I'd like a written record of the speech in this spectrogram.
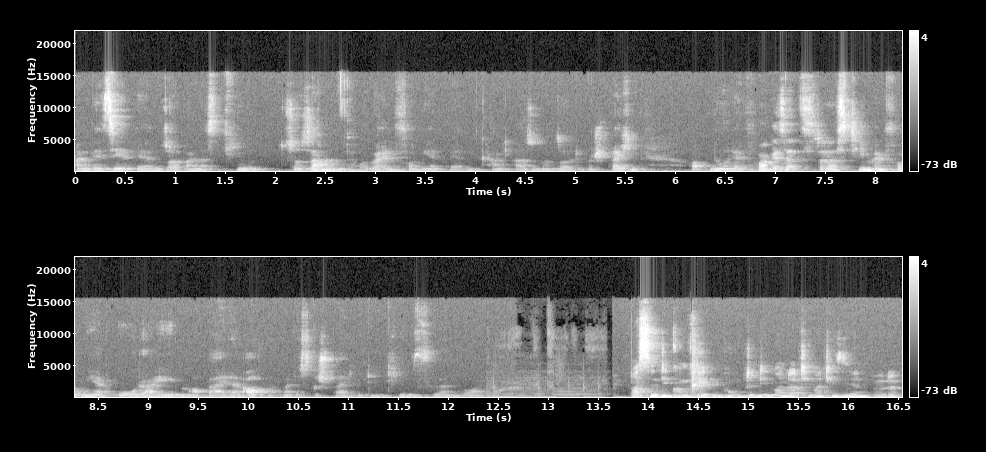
anvisiert werden soll, wann das Team zusammen darüber informiert werden kann. Also man sollte besprechen, ob nur der Vorgesetzte das Team informiert oder eben auch beide auch nochmal das Gespräch mit dem Team führen wollen. Was sind die konkreten Punkte, die man da thematisieren würde?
